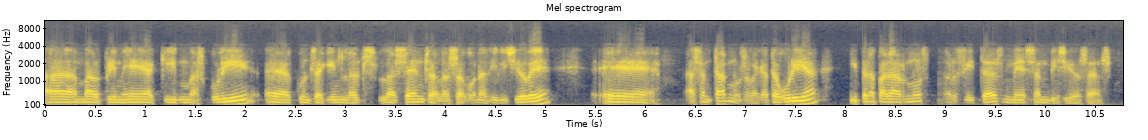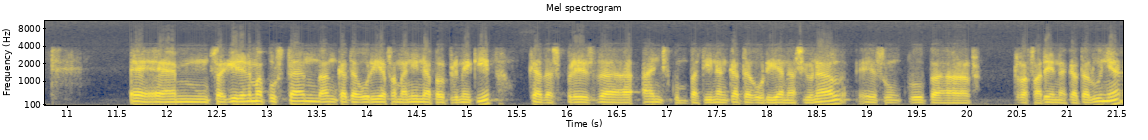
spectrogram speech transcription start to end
amb el primer equip masculí eh, aconseguint l'ascens a la segona divisió B, eh, assentar-nos a la categoria i preparar-nos per fites més ambicioses. Eh, seguirem apostant en categoria femenina pel primer equip, que després d'anys competint en categoria nacional és un club referent a Catalunya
